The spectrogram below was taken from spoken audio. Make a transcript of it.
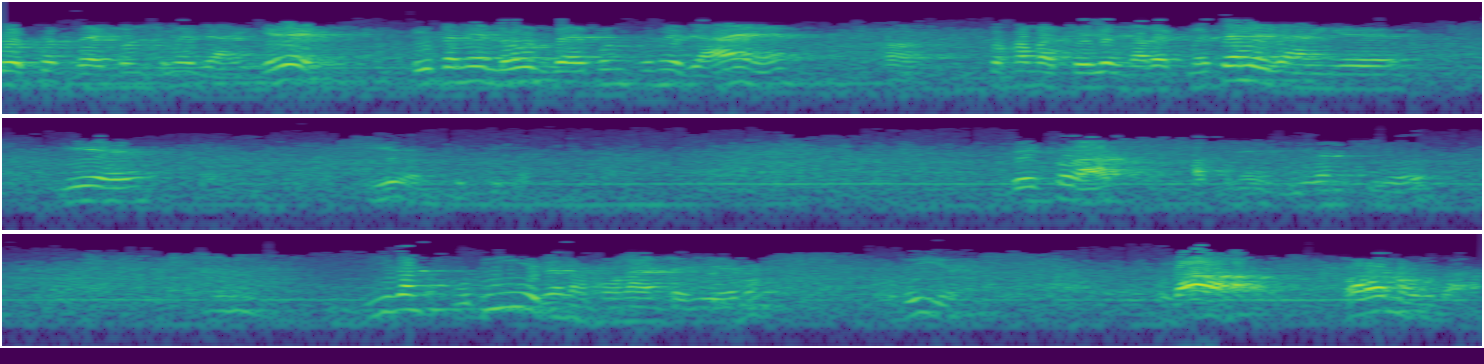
वो सब बैकुंठ में जाएँगे। इतने लोग बैकुंठ में जाए तो हम अकेले नरक में चले जाएँगे। ये ये देखो आप अपने जीवन की ओर। जीवन उदीर्ण होना चाहिए ना? उदीर्ण उदार परम उदार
